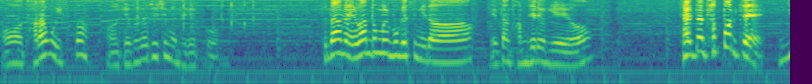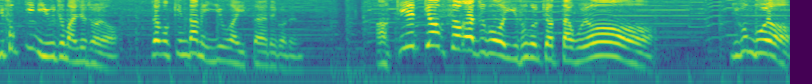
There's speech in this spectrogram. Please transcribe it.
어, 잘하고 있어. 어, 계속 해주시면 되겠고. 그 다음에 애완동물 보겠습니다. 일단 잠재력이에요. 자 일단 첫 번째. 이속 낀 이유 좀 알려줘요. 저거 낀 다음에 이유가 있어야 되거든. 아 낄 게 없어가지고 이속을 꼈다고요 이건 뭐야?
